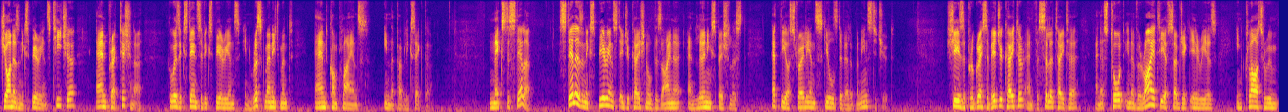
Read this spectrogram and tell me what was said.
John is an experienced teacher and practitioner who has extensive experience in risk management and compliance in the public sector. Next is Stella. Stella is an experienced educational designer and learning specialist at the Australian Skills Development Institute. She is a progressive educator and facilitator and has taught in a variety of subject areas in classroom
